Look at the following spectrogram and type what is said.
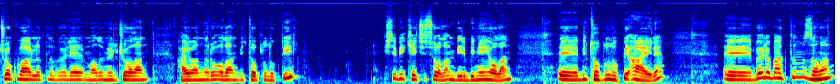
Çok varlıklı böyle malı mülkü olan, hayvanları olan bir topluluk değil. İşte bir keçisi olan, bir bineği olan e, bir topluluk, bir aile. E, böyle baktığımız zaman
